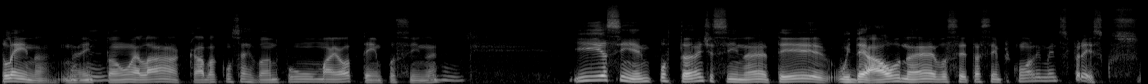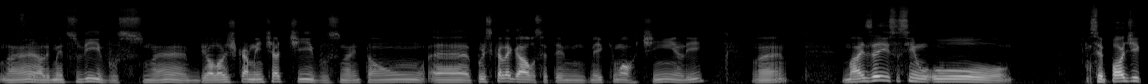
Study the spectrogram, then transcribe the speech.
plena, né? Uhum. Então ela acaba conservando por um maior tempo assim, né? Uhum. E assim, é importante assim, né, ter o ideal, né, é você estar sempre com alimentos frescos, né, Sim. alimentos vivos, né, biologicamente ativos, né. Então, é por isso que é legal você ter meio que uma hortinha ali, né. Mas é isso, assim, o você pode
